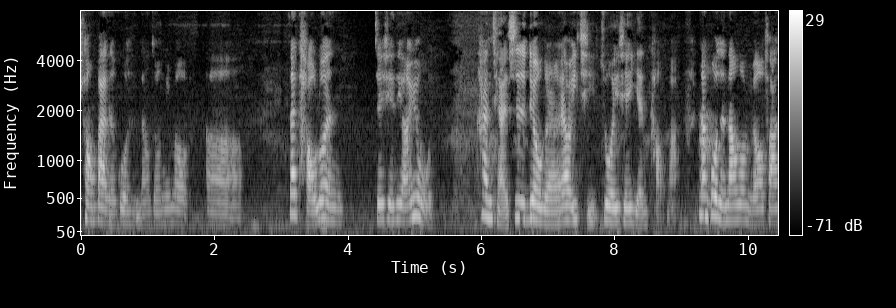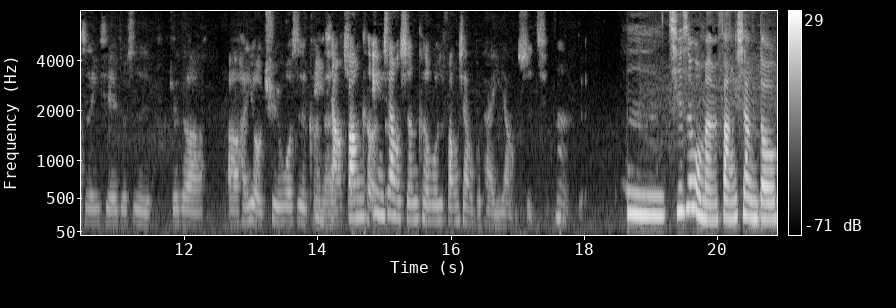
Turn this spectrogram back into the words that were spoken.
创办的过程当中，你有没有呃在讨论这些地方？因为我看起来是六个人要一起做一些研讨嘛，那嗯过程当中有没有发生一些就是觉得呃很有趣，或是可能印象深方刻印象深刻，或是方向不太一样的事情？嗯，嗯，其实我们方向都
